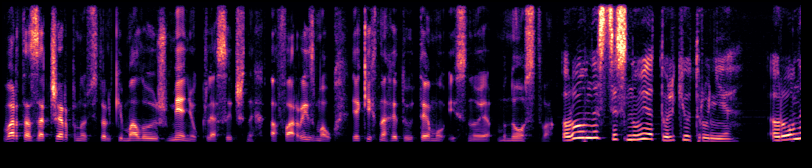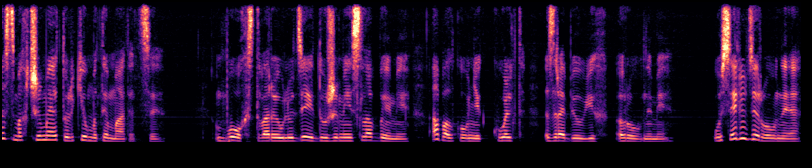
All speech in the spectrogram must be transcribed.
Варта зачэрпнуць толькі малую жменю класычных афарызмаў якіх на гэтую тэму існуе мноства. Роўнасць існуе толькі ў труне. Роўнасць магчымая толькі ў матэматыцы. Бог стварыў людзей дужымі і слабымі а палкоўнік кольт зрабіў іх роўнымі. Усе людзі роўныя,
